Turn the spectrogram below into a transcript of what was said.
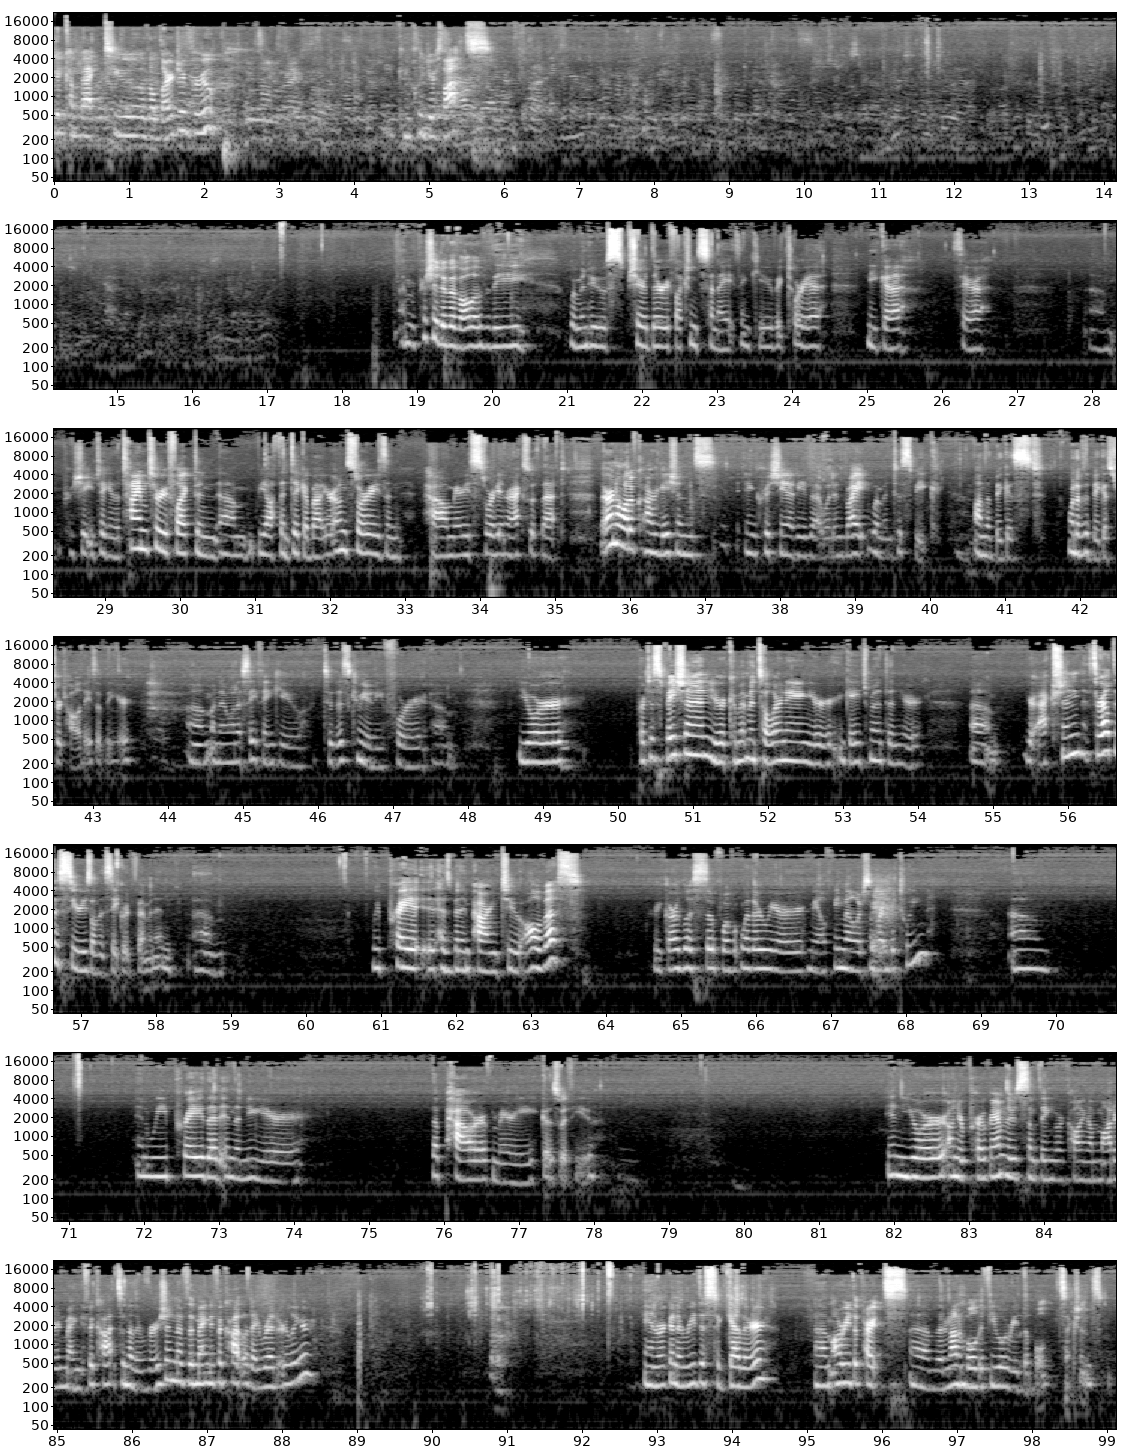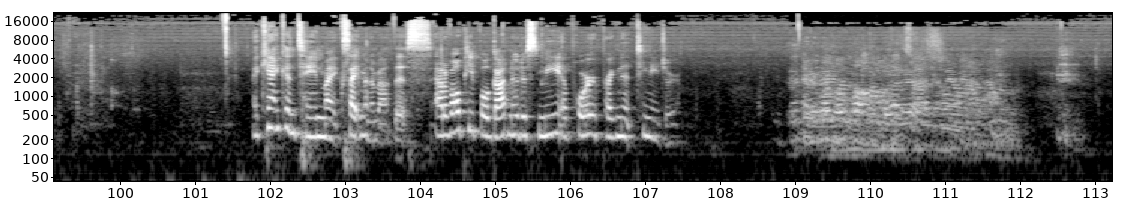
to come back to the larger group. Conclude your thoughts. I'm appreciative of all of the women who shared their reflections tonight. Thank you, Victoria, Nika, Sarah. Um, appreciate you taking the time to reflect and um, be authentic about your own stories and how Mary's story interacts with that. There aren't a lot of congregations in Christianity that would invite women to speak on the biggest, one of the biggest church holidays of the year. Um, and I want to say thank you to this community for um, your participation, your commitment to learning, your engagement, and your um, your action throughout this series on the sacred feminine. Um, we pray it has been empowering to all of us, regardless of whether we are male, female, or somewhere in between. Um, and we pray that in the new year, The power of Mary goes with you. In your on your program, there's something we're calling a modern Magnificat. It's another version of the Magnificat that I read earlier. And we're going to read this together. Um, I'll read the parts um, that are not in bold if you will read the bold sections. I can't contain my excitement about this. Out of all people, God noticed me, a poor pregnant teenager.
